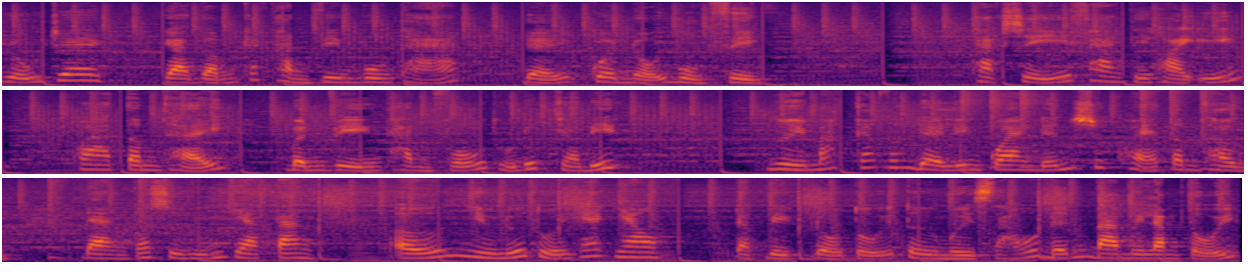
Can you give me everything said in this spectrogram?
rủ rê, gà gẫm các thành viên buông thả để quên nỗi buồn phiền. Thạc sĩ Phan Thị Hoài Yến, khoa tâm thể, Bệnh viện thành phố Thủ Đức cho biết, người mắc các vấn đề liên quan đến sức khỏe tâm thần đang có xu hướng gia tăng ở nhiều lứa tuổi khác nhau, đặc biệt độ tuổi từ 16 đến 35 tuổi.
